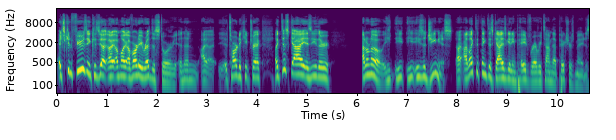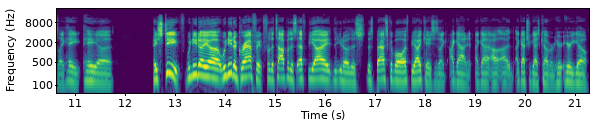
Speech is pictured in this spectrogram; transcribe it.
It's confusing because yeah, I'm like I've already read this story, and then I it's hard to keep track. Like this guy is either I don't know. He, he he- he's a genius. I, I like to think this guy's getting paid for every time that picture's made. It's like, hey, hey, uh, hey, Steve, we need a uh, we need a graphic for the top of this FBI, you know, this this basketball FBI case. He's like, I got it. I got I, I- I got you guys covered. Here here you go.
